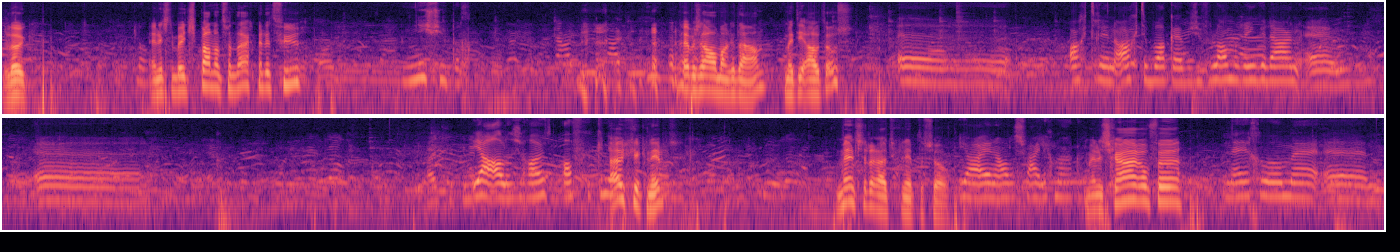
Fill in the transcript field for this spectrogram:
Leuk. Klopt. En is het een beetje spannend vandaag met het vuur? Niet super. Wat hebben ze allemaal gedaan met die auto's? Uh, achter in de achterbak hebben ze vlammering gedaan en uh, Ja, alles eruit afgeknipt. Uitgeknipt? Mensen eruit geknipt of zo? Ja, en alles veilig maken. Met een schaar of... Uh... Nee, gewoon met een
